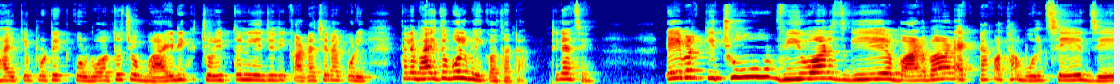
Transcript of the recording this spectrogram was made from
ভাইকে প্রোটেক্ট করব, অথচ বাইরের চরিত্র নিয়ে যদি কাটাছেড়া করি, তাহলে ভাই তো বলবেই কথাটা, ঠিক আছে? এইবার কিছু ভিউয়ার্স গিয়ে বারবার একটা কথা বলছে যে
